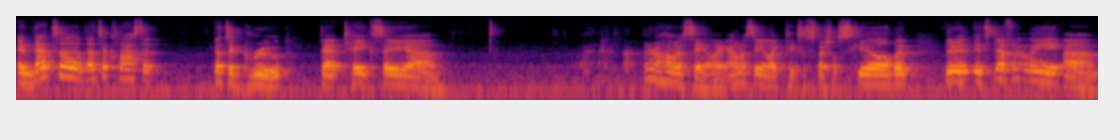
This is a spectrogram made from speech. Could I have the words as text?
and that's a that's a class that that's a group that takes a um, I don't know how I want to say it. Like I want to say like takes a special skill, but there it's definitely um,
